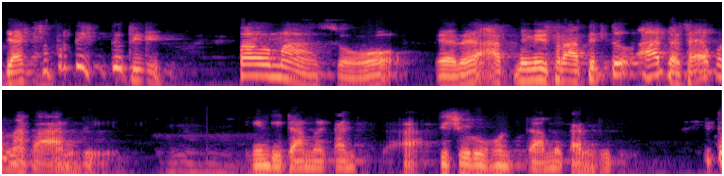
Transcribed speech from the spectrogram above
Ya seperti itu di termasuk ya administratif itu ada. Saya pernah kan di ingin didamaikan juga, disuruh mendamaikan dulu. Itu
